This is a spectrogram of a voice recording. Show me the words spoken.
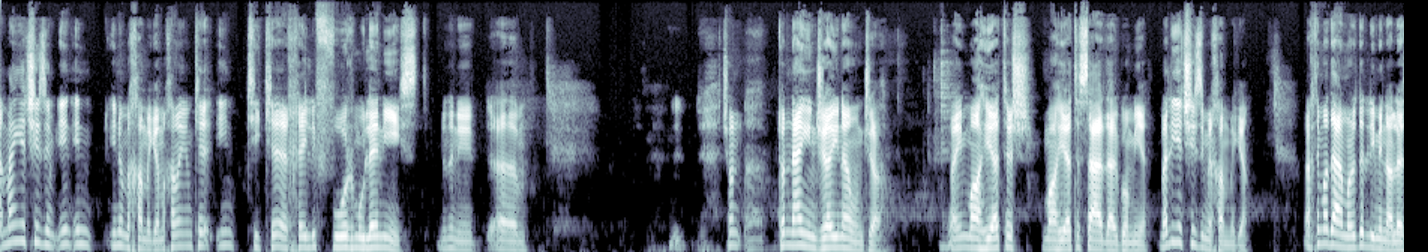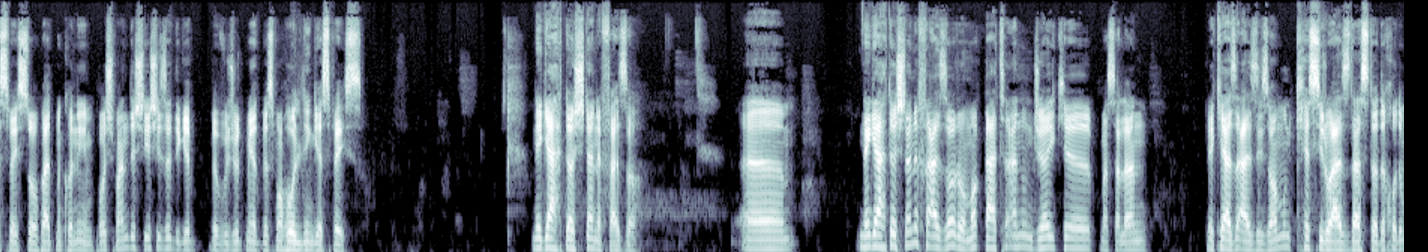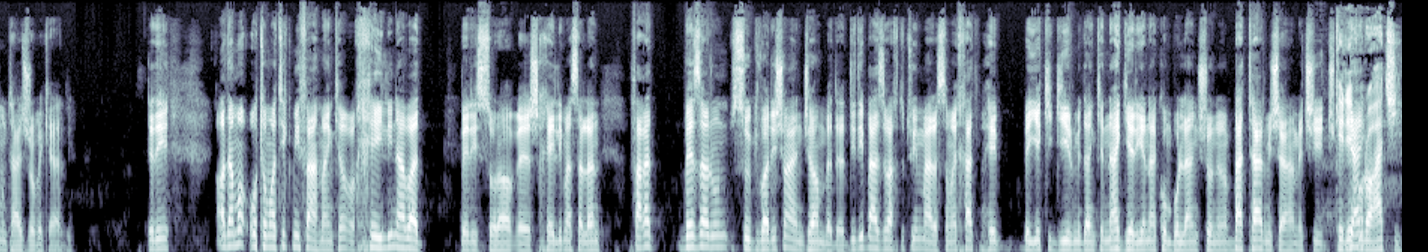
من یه چیزی این این اینو می‌خوام بگم. می‌خوام بگم که این تیکه خیلی فرموله نیست. می‌دونی؟ چون تو نه اینجایی نه اونجا. و این ماهیتش ماهیت سردرگمیه. ولی یه چیزی می‌خوام بگم. وقتی ما در مورد liminal space صحبت می‌کنیم پشت‌بندش یه چیز دیگه به وجود میاد به اسم holding space. نگه داشتن فضا. نگه داشتن فضا رو ما قطعا اون جایی که مثلا یکی از عزیزامون کسی رو از دست داده خودمون تجربه کردیم. دیدی؟ آدما اتوماتیک می‌فهمن که خیلی نباید بری سراغش خیلی مثلا فقط بذار اون سوگواریشو انجام بده. دیدی بعضی وقت توی این مراسم های ختم هی به یکی گیر میدن که نه گریه نکن بلند شونه بدتر میشه همه چی. گریه کن راحت چی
